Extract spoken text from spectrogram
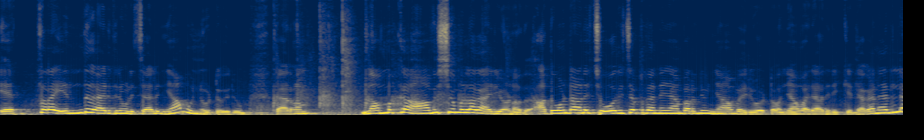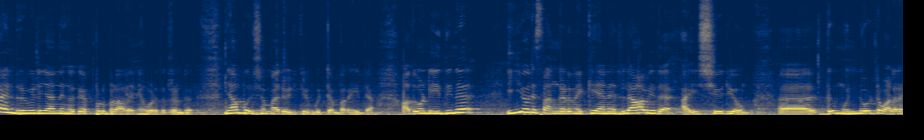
എത്ര എന്ത് കാര്യത്തിന് വിളിച്ചാലും ഞാൻ മുന്നോട്ട് വരും. കാരണം നമുക്ക് ആവശ്യമുള്ള കാര്യമാണത്. അതുകൊണ്ടാണ് ചോദിച്ചപ്പോൾ തന്നെ ഞാൻ പറഞ്ഞു ഞാൻ വരും കേട്ടോ ഞാൻ വരാതിരിക്കില്ല. കാരണം എല്ലാ ഇന്റർവ്യൂവിലും ഞാൻ നിങ്ങൾക്ക് എപ്പോഴും പ്രാധാന്യം കൊടുത്തിട്ടുണ്ട്. ഞാൻ പുരുഷന്മാരെ ഒരിക്കലും കുറ്റം പറയില്ല. അതുകൊണ്ട് ഇതിന് ഈ ഒരു സംഘടനയ്ക്ക് ഞാൻ എല്ലാവിധ ഐശ്വര്യവും ഇത് മുന്നോട്ട് വളരെ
